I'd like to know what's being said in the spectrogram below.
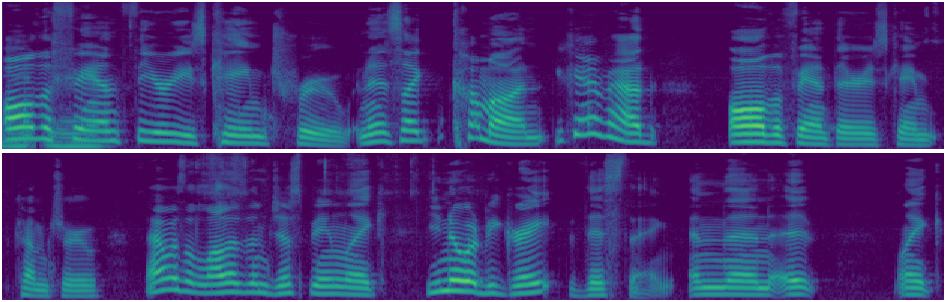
all the fan theories came true, and it's like, come on, you can't have had all the fan theories came come true. That was a lot of them just being like, you know, what'd be great? This thing, and then it like,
